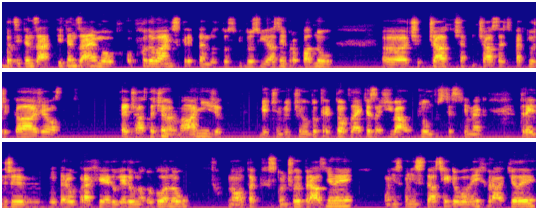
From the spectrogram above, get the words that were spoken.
vůbec i ten, zá, i ten zájem o obchodování s kryptem dost, dost, dost výrazně propadnul. Eh, část, část expertů říkala, že vlastně to je částečně normální, že většin, většinou to krypto v létě zažívá útlum prostě s tím, jak tradeři vyberou prachy, jedou, jedou na dovolenou. No, tak skončily prázdniny, oni, oni se teda z těch dovolených vrátili,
